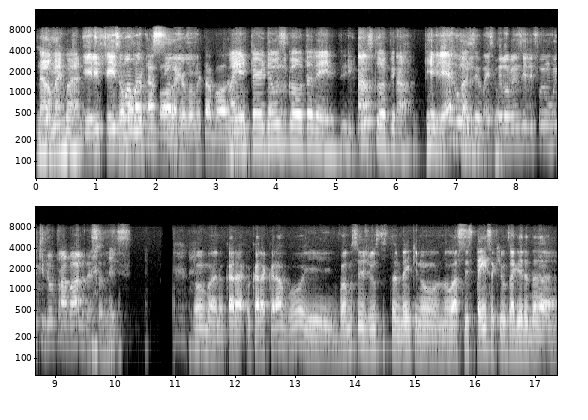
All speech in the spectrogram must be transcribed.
Não, ele, mas, mano. Ele fez uma bagunça. Bola, jogou muita bola. Mas ele perdeu os gols também. Ele, ele não, custou. Não. Ele é ruim, mas pelo menos ele foi um ruim que deu trabalho dessa vez. Ô, oh, mano, o cara, o cara cravou e vamos ser justos também que no, no assistência que o zagueiro da,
